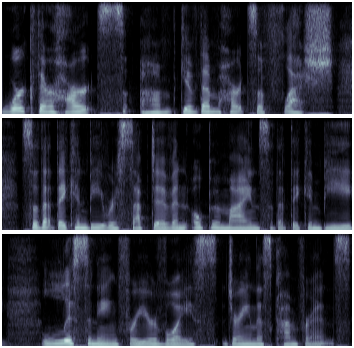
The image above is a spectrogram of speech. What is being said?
work their hearts, um, give them hearts of flesh so that they can be receptive and open minds so that they can be listening for your voice during this conference.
